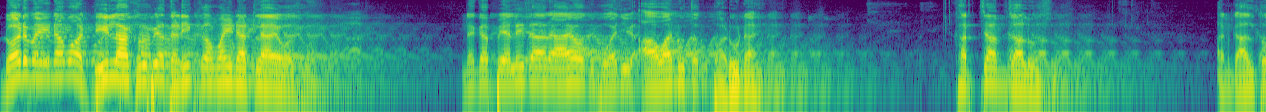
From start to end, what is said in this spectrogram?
દોઢ મહિનામાં અઢી લાખ રૂપિયા ધણી કમાઈને આટલે આવ્યો છે. ને કે પહેલી તાર આવ્યો કે ભોજી આવવાનું તક ભાડું ના ખર્ચામ ચાલુ છું. અને કાલ તો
